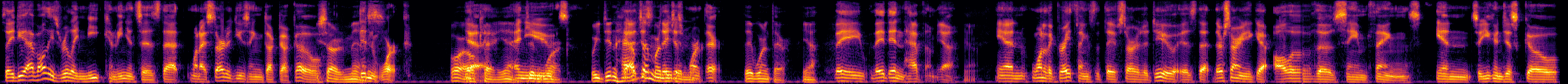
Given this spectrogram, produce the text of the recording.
so they do have all these really neat conveniences that when I started using DuckDuckGo started didn't work. Or Yeah, okay, yeah, and it didn't you- work. You didn't Yeah, have just- them, or they, they, just weren't work? there. They weren't there. Yeah, They they didn't have them, yeah. Yeah. And one of the great things that they've started to do is that they're starting to get all of those same things in so you can just go,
